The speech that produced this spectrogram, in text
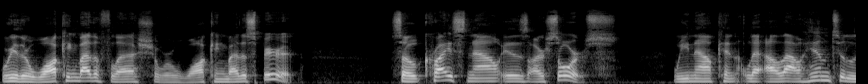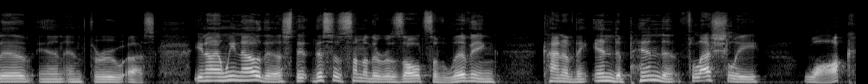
We're either walking by the flesh or we're walking by the Spirit. So Christ now is our source. We now can let, allow Him to live in and through us. You know, and we know this. This is some of the results of living kind of the independent, fleshly walk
